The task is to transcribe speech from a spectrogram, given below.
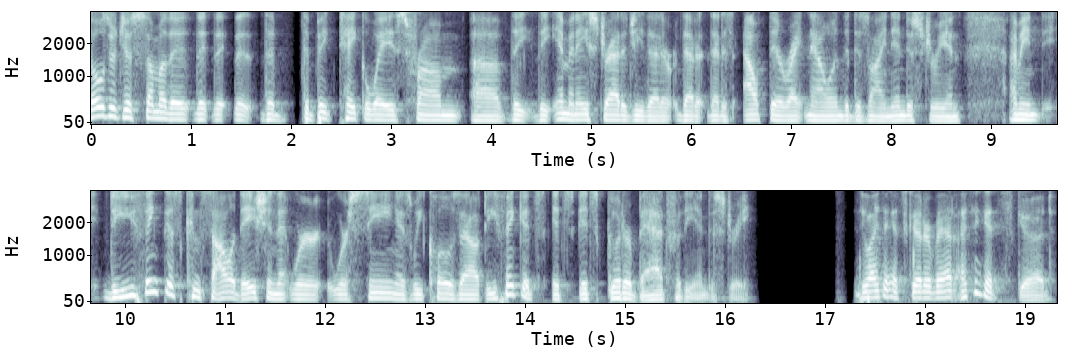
those are just some of the the the the, the big takeaways from uh, the the M and A strategy that are, that are, that is out there right now in the design industry. And I mean, do you think this consolidation that we're we're seeing as we close out? Do you think it's it's it's good or bad for the industry? Do I think it's good or bad? I think it's good.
